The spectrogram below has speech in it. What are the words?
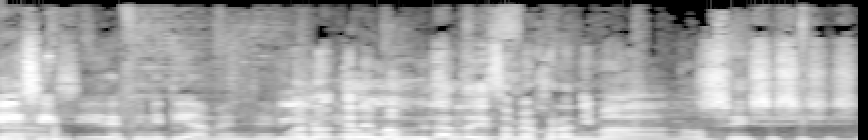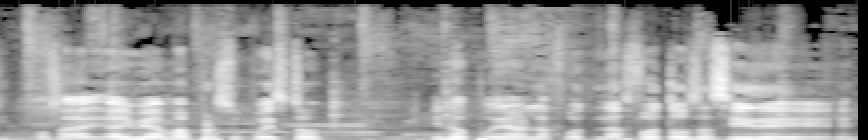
lograda. sí, sí, definitivamente. Vi- Bueno, tiene más plata y está mejor animada, ¿no? Sí, sí, sí, sí, sí. O sea, ahí había más presupuesto y no podían las, fo- las fotos así de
